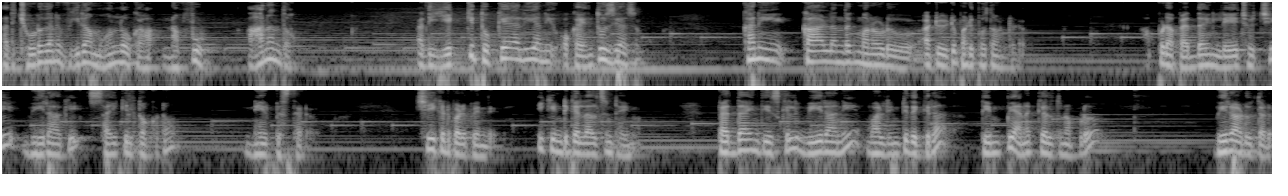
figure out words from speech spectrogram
అది చూడగానే వీరా మొహంలో ఒక నవ్వు ఆనందం. అది ఎక్కి తొక్కేయాలి అని ఒక ఎంతూజియాజం కానీ కాళ్ళందకు మనోడు అటు ఇటు పడిపోతూ ఉంటాడు. అప్పుడు ఆ పెద్ద ఆయన లేచి వచ్చి వీరాకి సైకిల్ తొక్కడం నేర్పిస్తాడు. చీకటి పడిపోయింది. ఇక ఇంటికి వెళ్ళాల్సిన టైం పెద్ద ఆయన తీసుకెళ్ళి వీరాని వాళ్ళ ఇంటి దగ్గర దింపి వెనక్కి వెళ్తున్నప్పుడు వీరా అడుగుతాడు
